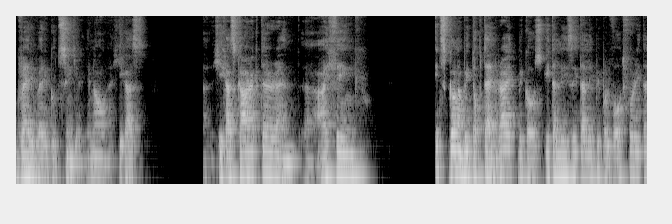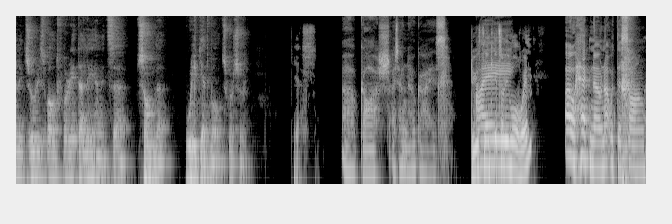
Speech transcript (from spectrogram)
very very good singer. You know, he has uh, he has character, and uh, I think it's gonna be top 10 right because italy is italy people vote for italy juries vote for italy and it's a song that will get votes for sure Yes. Oh gosh, I don't know, guys. Do you think Italy will win? Oh heck no, not with this song.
